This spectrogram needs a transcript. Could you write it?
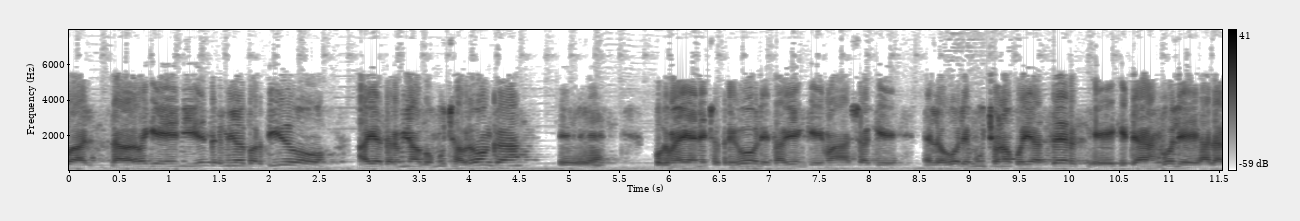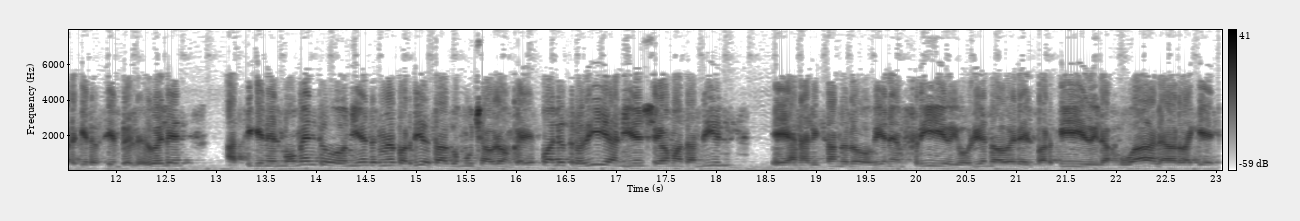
cual. La verdad que ni bien terminó el partido, había terminado con mucha bronca, eh, porque me habían hecho tres goles, está bien que más allá que en los goles mucho no podía hacer, eh, que te hagan goles al arquero siempre le duele. Así que en el momento, ni bien terminó el partido, estaba con mucha bronca. Y después al otro día, ni bien llegamos a Tandil, eh, analizándolo bien en frío y volviendo a ver el partido y la jugada, la verdad que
